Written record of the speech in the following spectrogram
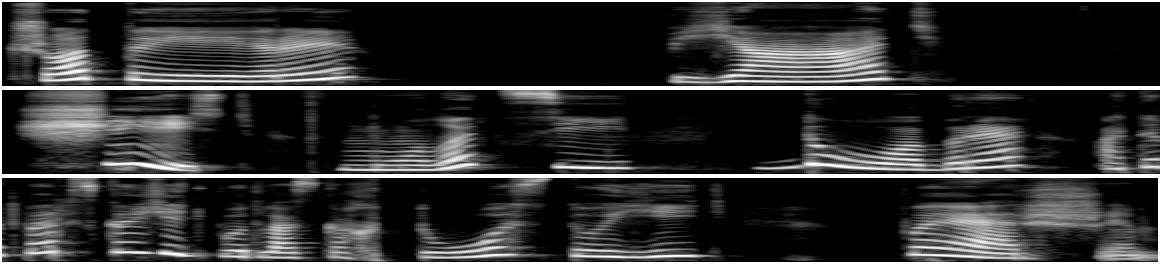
чотири, п'ять, шість. Молодці. Добре. А тепер скажіть, будь ласка, хто стоїть першим?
